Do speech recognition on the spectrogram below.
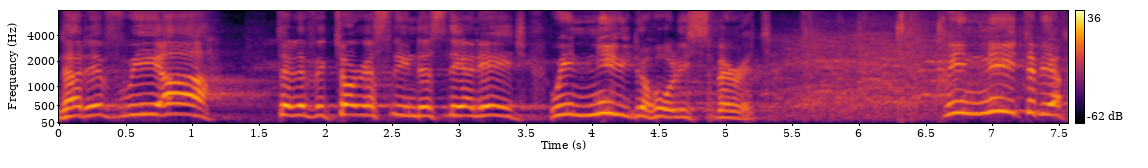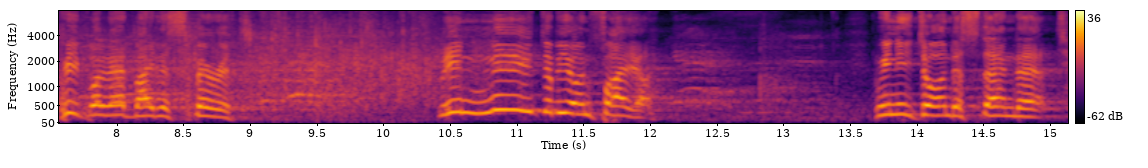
that if we are to live victoriously in this day and age, we need the Holy Spirit. We need to be a people led by the Spirit. We need to be on fire. We need to understand that.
